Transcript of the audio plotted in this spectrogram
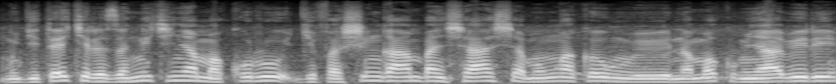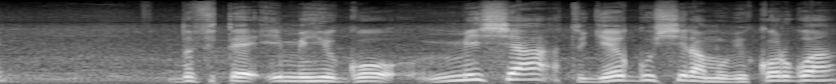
mugitekereze nk'ikinyamakuru gifashe ingamba nshyashya mu mwaka w'ibihumbi bibiri na makumyabiri. Dufite imihigo mishya tugiye gushyira mu bikorwa.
